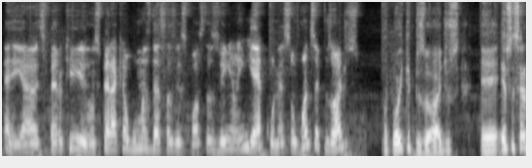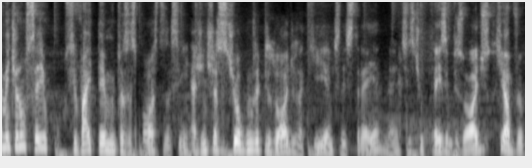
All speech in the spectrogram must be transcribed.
É, e uh, espero que. Vamos esperar que algumas dessas respostas venham em eco, né? São quantos episódios? Oito episódios. É, eu, sinceramente, eu não sei se vai ter muitas respostas, assim. A gente já assistiu alguns episódios aqui antes da estreia, né? A gente assistiu três episódios, que, óbvio,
